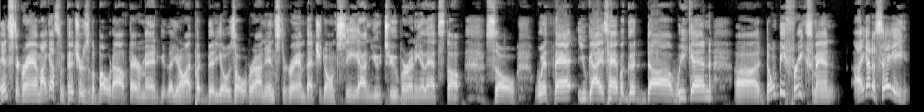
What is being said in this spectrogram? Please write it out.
Instagram, I got some pictures of the boat out there, man. You know, I put videos over on Instagram that you don't see on YouTube or any of that stuff. So, with that, you guys have a good uh, weekend. Uh, don't be freaks, man. I gotta say,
